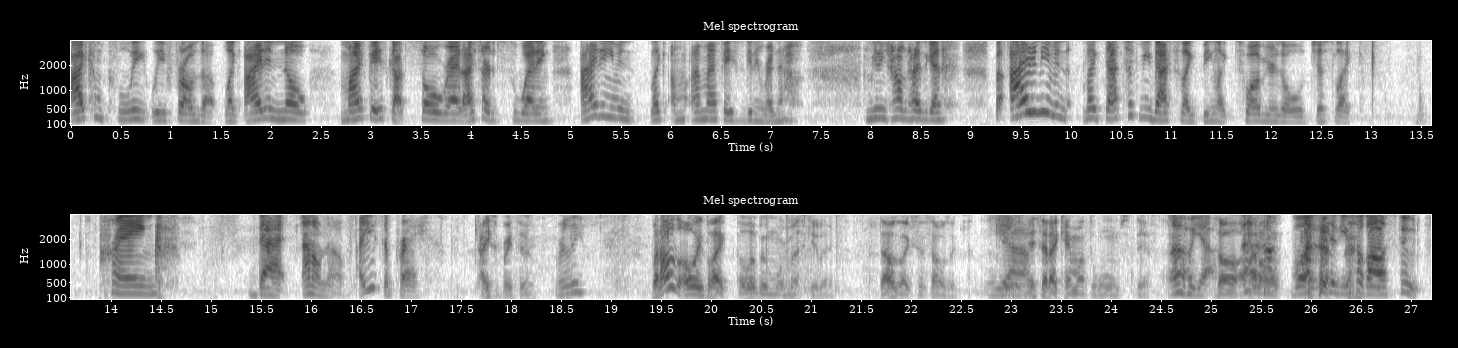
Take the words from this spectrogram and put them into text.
I completely froze up. Like I didn't know. My face got so red. I started sweating. I didn't even like. um, my face is getting red now. I'm getting traumatized again. But I didn't even like. That took me back to like being like 12 years old, just like praying that I don't know. I used to pray. I used to pray too, Really? but I was always like a little bit more muscular. That was like since I was a kid. Yeah. They said I came out the womb stiff. Oh yeah. So, I don't- well, because you took all his food.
